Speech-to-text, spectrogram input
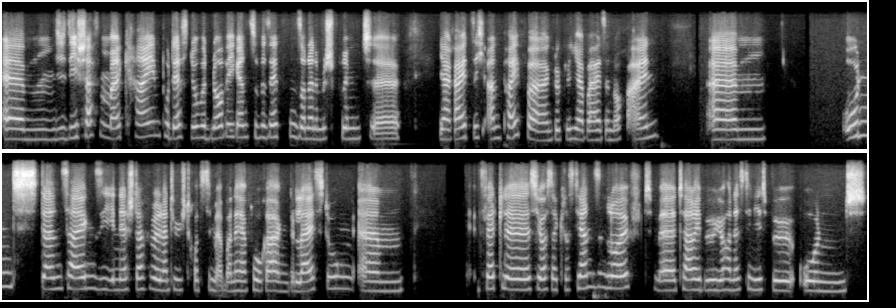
Ähm, die, die, schaffen mal kein Podest nur mit Norwegern zu besetzen, sondern im Sprint äh, ja, reiht sich an Pfeiffer glücklicherweise noch ein. Ähm, und dann zeigen sie in der Staffel natürlich trotzdem aber eine hervorragende Leistung. Ähm, Vettle Sjosa Christiansen läuft, äh, Taribö, Johannes Denisbö und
